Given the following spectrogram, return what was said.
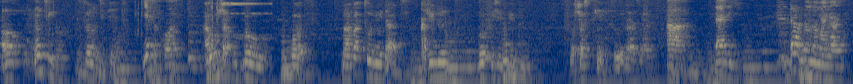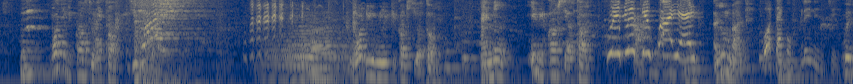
Or won't we go? The son of the dead. Yes, of course. I wish I could go, but my father told me that I shouldn't go visit people for short stints, so that's why. Ah, Daddy, that's not normal now. What if it comes to my turn? What do you mean if it comes to your tongue? I mean, if it comes to your tongue. Will you keep quiet? Are you mad? What type of plane is this? Wait.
